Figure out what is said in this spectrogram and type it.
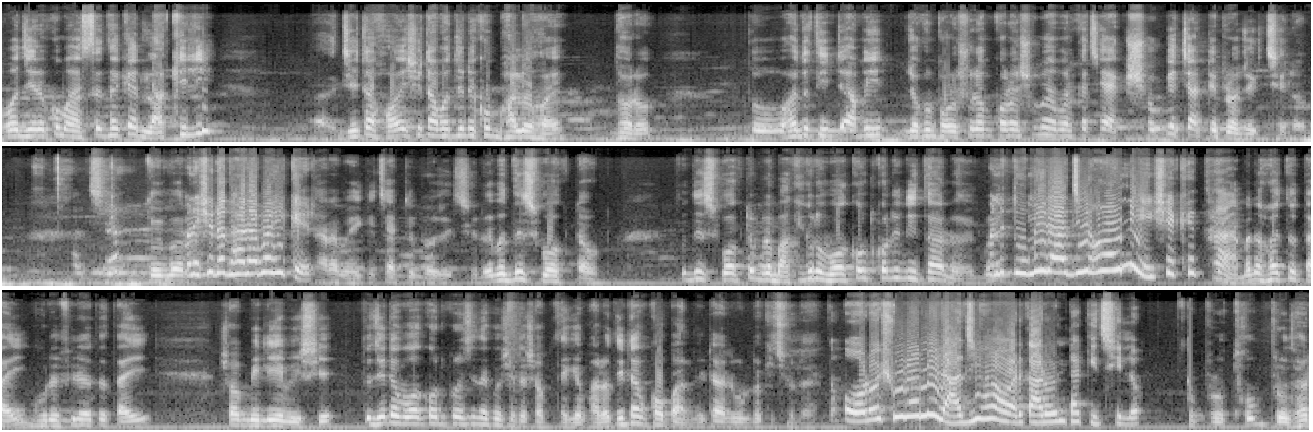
আমার যেরকম আসতে থাকে আর লাকিলি যেটা হয় সেটা আমার জন্য খুব ভালো হয় ধরো। তো হয়তো তিনটে আমি যখন পড়াশোনা করার সময় আমার কাছে একসঙ্গে চারটে প্রজেক্ট ছিল। আচ্ছা। তো এবার মানে সেটা ধারাবাহিকের? ধারাবাহিকে চারটে প্রজেক্ট ছিল। এবার দিস ওয়ার্ক আউট তো দিস ওয়ার্ক আউট মানে বাকি কোনো ওয়ার্কআউট করেনি তা নয়। মানে তুমি রাজি হওনি সেক্ষেত্রে? হ্যাঁ মানে হয়তো তাই ঘুরে ফিরে হয়তো তাই সব মিলিয়ে মিশিয়ে। তো যেটা ওয়ার্কআউট করেছে দেখো সেটা সব থেকে ভালো। তো এটা কপাল এটা আর অন্য কিছু নয়। তো পরশুরামে রাজি হওয়ার কারণটা কি ছিল? তো প্রথম প্রধান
